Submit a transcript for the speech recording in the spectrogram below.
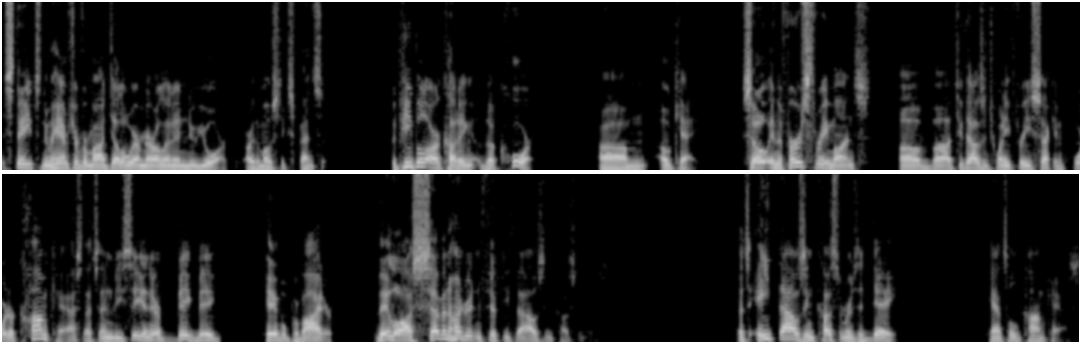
states, New Hampshire, Vermont, Delaware, Maryland, and New York, are the most expensive. But people are cutting the cord. Um, okay. So in the first three months of uh, 2023 second quarter, Comcast, that's NBC, and they're big, big cable provider, they lost 750,000 customers. That's 8,000 customers a day canceled Comcast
